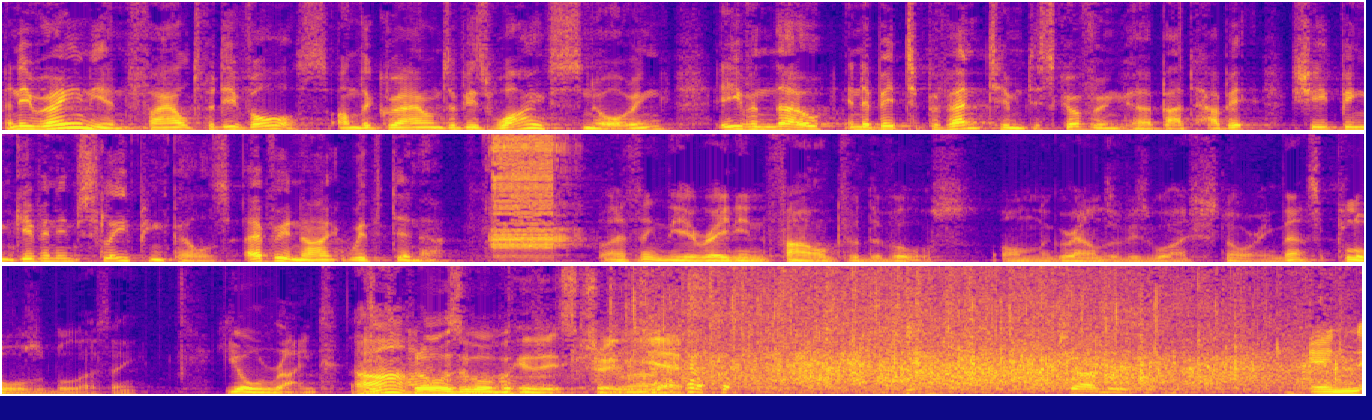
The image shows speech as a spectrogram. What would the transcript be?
an Iranian filed for divorce on the grounds of his wife's snoring, even though, in a bid to prevent him discovering her bad habit, she'd been giving him sleeping pills every night with dinner. I think the Iranian filed for divorce on the grounds of his wife snoring. That's plausible, I think. You're right. Ah. It's plausible because it's true, yes. In,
